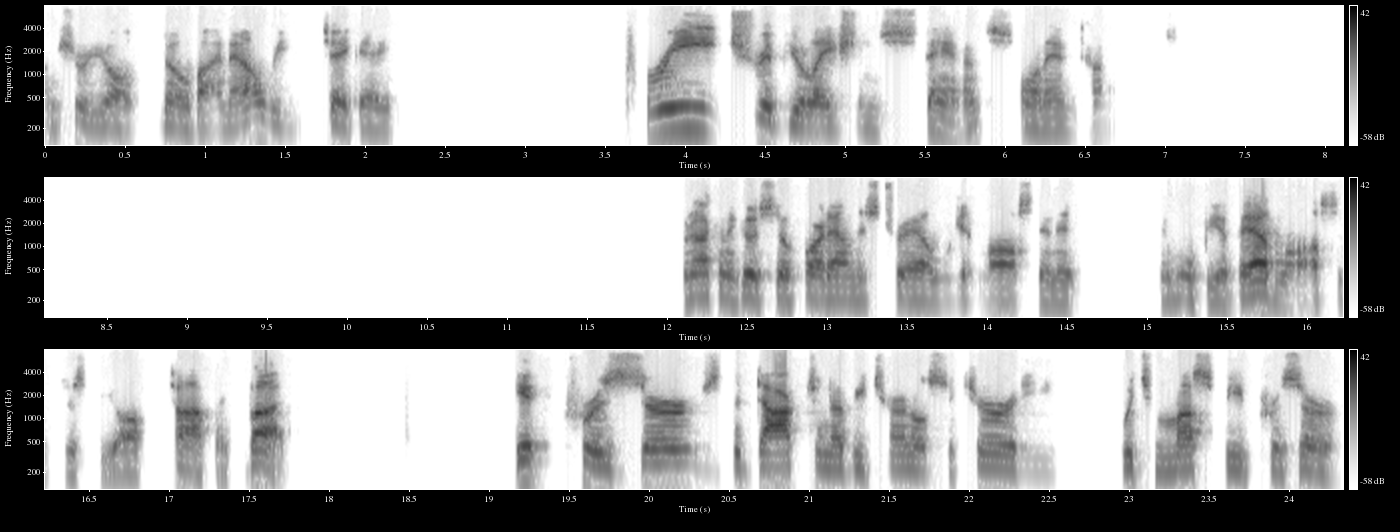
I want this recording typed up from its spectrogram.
I'm sure you all know by now, we take a pre tribulation stance on end times. We're not going to go so far down this trail, we'll get lost in it. It won't be a bad loss, it'll just be off topic. But it preserves the doctrine of eternal security, which must be preserved.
